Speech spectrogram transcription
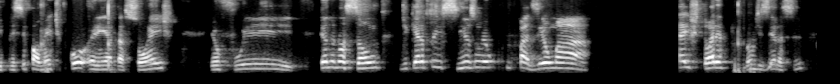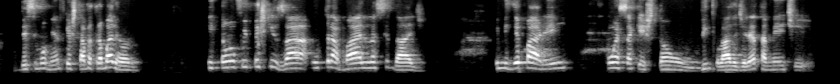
e principalmente com orientações, eu fui tendo noção de que era preciso eu fazer uma história, vamos dizer assim, desse momento que eu estava trabalhando. Então eu fui pesquisar o trabalho na cidade e me deparei com essa questão vinculada diretamente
